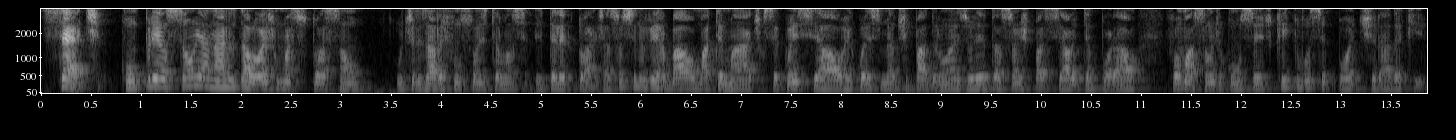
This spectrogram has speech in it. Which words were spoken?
7. Compreensão e análise da lógica de uma situação utilizar as funções intelectuais. Raciocínio verbal, matemático, sequencial, reconhecimento de padrões, orientação espacial e temporal, formação de conceitos. O que, que você pode tirar daqui?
